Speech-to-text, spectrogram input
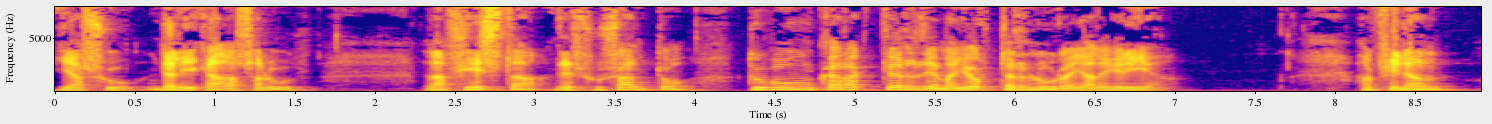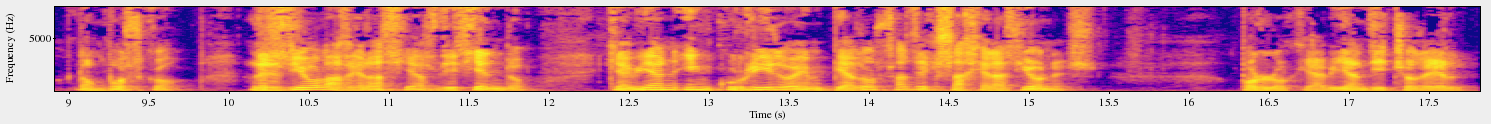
y a su delicada salud, la fiesta de su santo tuvo un carácter de mayor ternura y alegría. Al final, don Bosco les dio las gracias diciendo que habían incurrido en piadosas exageraciones por lo que habían dicho de él,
